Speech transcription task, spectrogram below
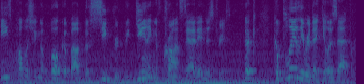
he's publishing a book about the secret beginning of Kronstadt Industries. Completely ridiculous effort.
